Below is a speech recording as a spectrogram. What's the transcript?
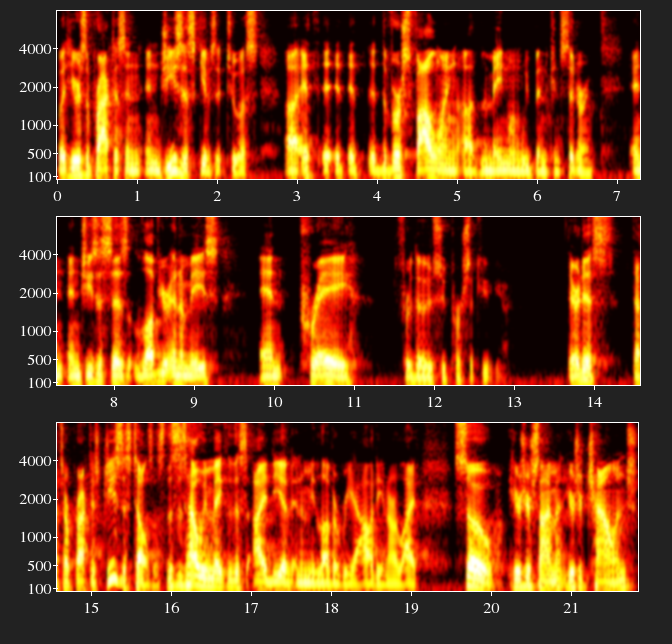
but here's the practice, and, and Jesus gives it to us uh, at, the verse following uh, the main one we've been considering. And, and Jesus says, Love your enemies and pray for those who persecute you. There it is. That's our practice. Jesus tells us this is how we make this idea of enemy love a reality in our life. So here's your assignment, here's your challenge.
